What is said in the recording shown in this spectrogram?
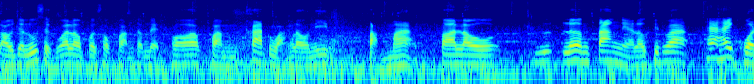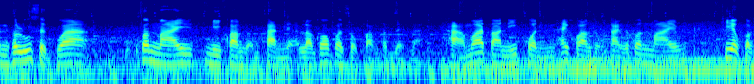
เราจะรู้สึกว่าเราประสบความสำเร็จ เพราะว่าความคาดหวังเรานี่ต่ำมาก ตอนเรา เริ่มตั้งเนี่ยเราคิดว่าแค่ให้คนเขารู้สึกว่าต้นไม้มีความสำคัญเนี่ยเราก็ประสบความสำเร็จแล้วถามว่าตอนนี้คนให้ความสำคัญกับต้นไม้เทียบกับ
